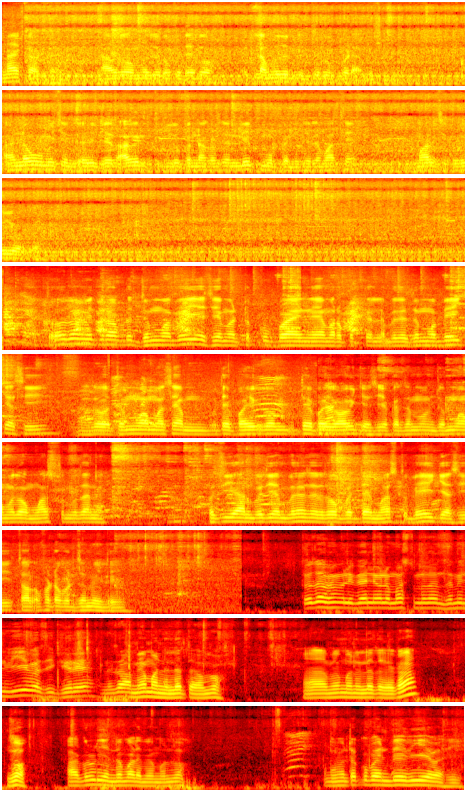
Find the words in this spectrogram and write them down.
નાખ્યા કરે. આ તો મજૂરો બધા તો એટલા મદદની જરૂર પડે આ મશીન આ નવું મશીન છે, આવી રીતે બધું કરી છે લીપ મૂકેલી છે, એટલે માથે માલ છે રહ્યો જાય તો તો મિત્રો, આપણે જમવા બેસીએ છીએ એમાં ટક્કુભાઈ ને અમારા પટેલને બધા જમવા બેસ્યા છીએ. જો જમવામાં છે બધા ભાઈ બધા ભાઈઓ આવી ગયા છે એક જમવામાં જમવામાં તો મસ્ત બધાને ભજીયા ને ભજીયા બધા છે, તો બધા મસ્ત બેસી ગયા છીએ. ચાલો, ફટાફટ જમી લઈએ. તો જો ફેમિલી બેન ઓલે મસ્ત મજાનું જમીન વીવા છે ઘરે. ને જા મહેમાનને લેતા આમ હા મહેમાનને લેતા આવ્યા કા? જો આ ગરુડિયાને રમાડે મહેમાન જો. અને અમે ટક્કુભાઈ ને બે વીએવા છે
